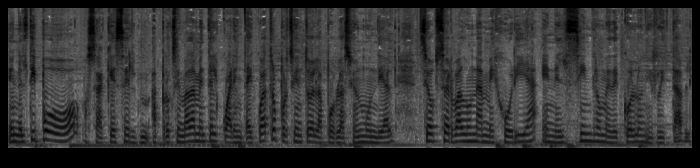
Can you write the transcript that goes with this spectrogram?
En el tipo O, o sea, que es el aproximadamente el 44% de la población mundial, se ha observado una mejoría en el síndrome de colon irritable.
